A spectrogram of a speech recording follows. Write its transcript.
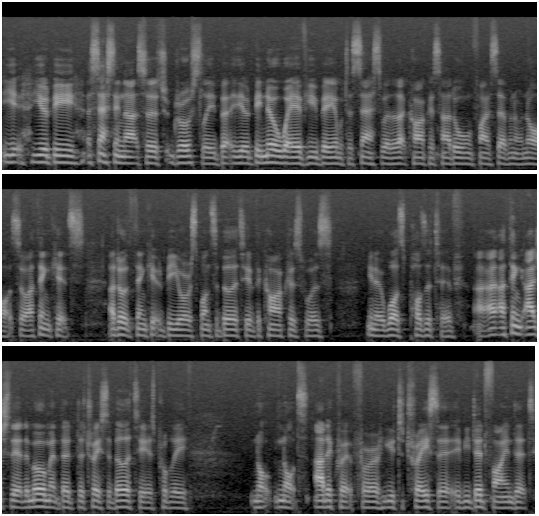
you, you'd be assessing that sort of grossly, but there would be no way of you being able to assess whether that carcass had O157 or not. So I think it's I don't think it would be your responsibility if the carcass was you know was positive. I, I think actually at the moment the, the traceability is probably not, not adequate for you to trace it if you did find it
